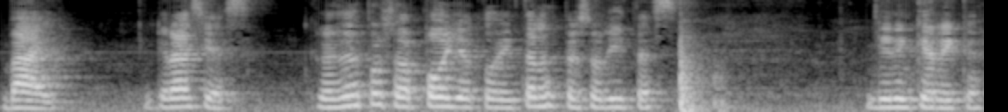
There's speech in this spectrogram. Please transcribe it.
Bye. Gracias. Gracias por su apoyo a todas las personitas. Miren qué rica.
